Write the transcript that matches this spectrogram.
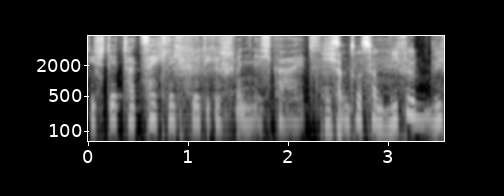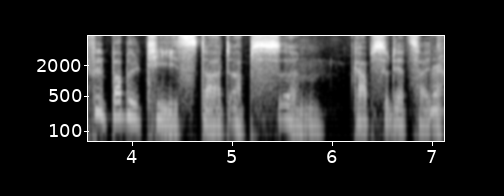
die steht tatsächlich für die Geschwindigkeit. Das ist interessant. Wie viel, wie viel Bubble Tea Startups ähm, gab es zu der Zeit?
